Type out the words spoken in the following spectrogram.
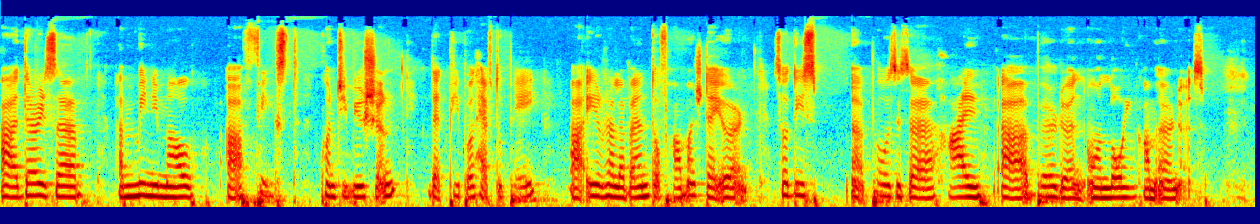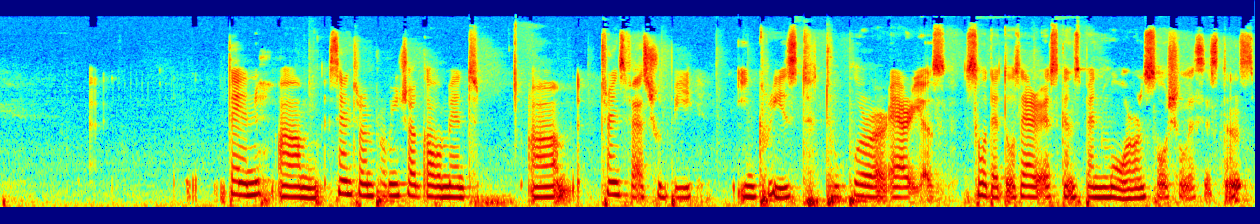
uh, there is a, a minimal uh, fixed contribution that people have to pay, uh, irrelevant of how much they earn. So this uh, poses a high uh, burden on low-income earners. Then um, central and provincial government um, transfers should be increased to poorer areas so that those areas can spend more on social assistance.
